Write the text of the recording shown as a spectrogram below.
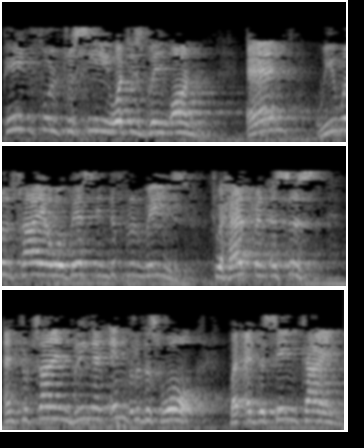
painful to see what is going on, and we will try our best in different ways to help and assist and to try and bring an end to this war. But at the same time,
